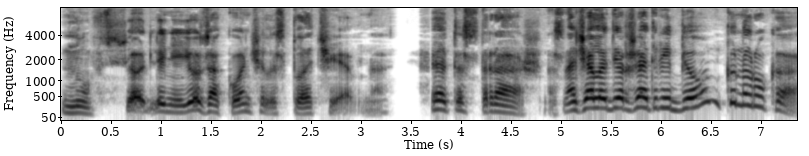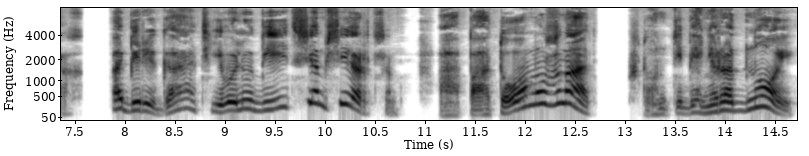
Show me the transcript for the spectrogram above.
но все для нее закончилось плачевно. Это страшно. Сначала держать ребенка на руках, оберегать его, любить всем сердцем, а потом узнать, что он тебе не родной,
